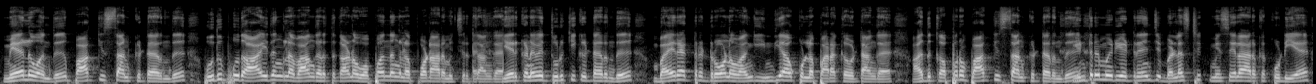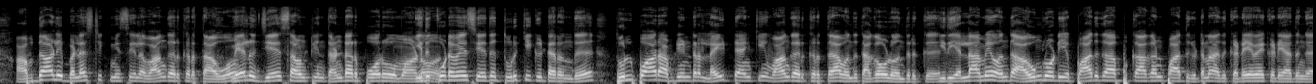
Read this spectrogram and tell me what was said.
மேலும் வந்து பாகிஸ்தான் கிட்ட இருந்து புது புது ஆயுதங்களை வாங்குறதுக்கான ஒப்பந்தங்களை போட ஆரம்பிச்சிருக்காங்க. ஏற்கனவே துருக்கி கிட்ட இருந்து பைராக்டர் ட்ரோனை வாங்கி இந்தியாவுக்குள்ள பறக்க விட்டாங்க. அதுக்கப்புறம் பாகிஸ்தான் கிட்ட இருந்து இன்டர்மீடியட் ரேஞ்ச் பெலஸ்டிக் மிசைலா இருக்கக்கூடிய அப்தாலி பெலஸ்டிக் பேலஸ்டிக் மிசைல வாங்க இருக்கிறதாவும் மேலும் ஜே செவன்டீன் தண்டர் போர் இது கூடவே சேர்த்து துருக்கி கிட்ட இருந்து துல்பார் அப்படின்ற லைட் டேங்கையும் வாங்க இருக்கிறதா வந்து தகவல் வந்திருக்கு. இது எல்லாமே வந்து அவங்களுடைய பாதுகாப்புக்காகன்னு பார்த்துக்கிட்டோன்னா அது கிடையவே கிடையாதுங்க.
